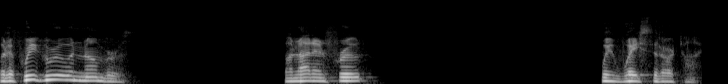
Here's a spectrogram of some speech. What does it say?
But if we grew in numbers, but not in fruit, we wasted our time.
